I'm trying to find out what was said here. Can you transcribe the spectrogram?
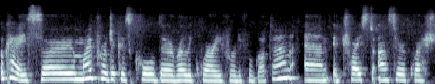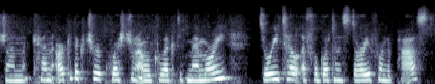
Okay, so my project is called the Reliquary for the Forgotten, and it tries to answer a question Can architecture question our collective memory to retell a forgotten story from the past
